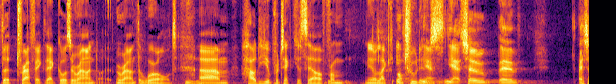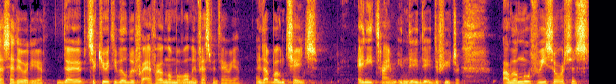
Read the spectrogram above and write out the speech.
the traffic that goes around around the world. Mm -hmm. um, how do you protect yourself from you know like intruders? Yeah, yeah. so. Uh, as I said earlier, the security will be forever a number one investment area, and that won't change anytime in the, in the, in the future. I will move resources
